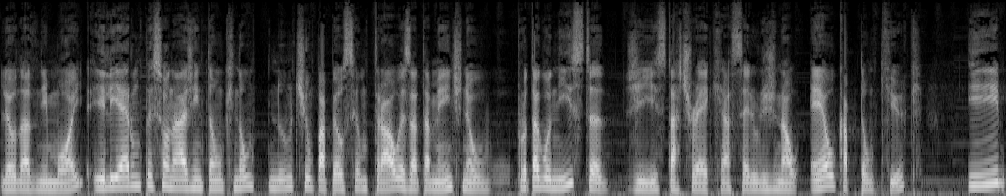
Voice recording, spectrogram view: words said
Leonardo Nimoy. Ele era um personagem então que não, não tinha um papel central exatamente, né? O protagonista de Star Trek, a série original, é o Capitão Kirk. E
